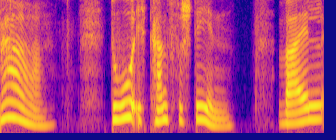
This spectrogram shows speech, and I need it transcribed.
Ah, du, ich kann's verstehen. Weil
